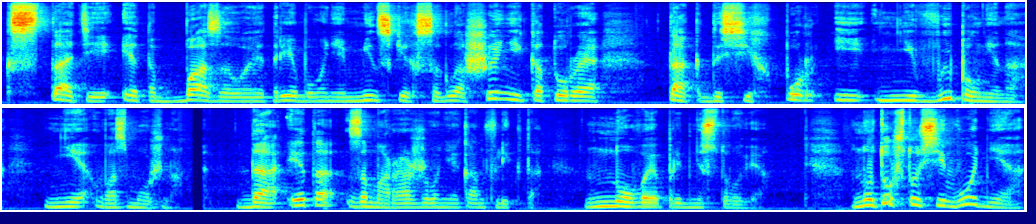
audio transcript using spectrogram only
кстати, это базовое требование Минских соглашений, которое так до сих пор и не выполнено, невозможно. Да, это замораживание конфликта, новое Приднестровье. Но то, что сегодня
